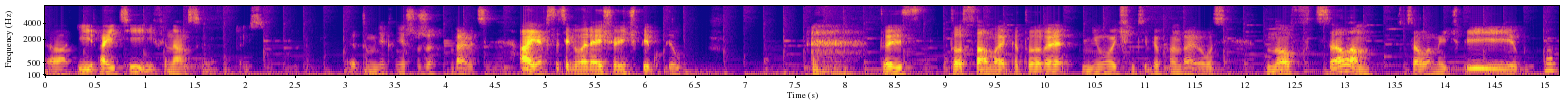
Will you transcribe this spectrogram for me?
а, и IT, и финансами. То есть это мне, конечно же, нравится. А, я, кстати говоря, еще HP купил. То есть то самое, которое не очень тебе понравилось. Но в целом, в целом HP ну,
